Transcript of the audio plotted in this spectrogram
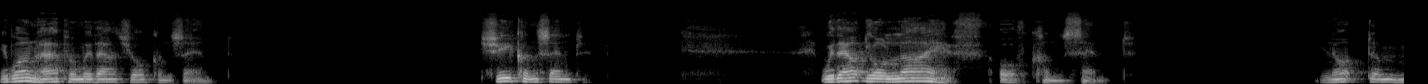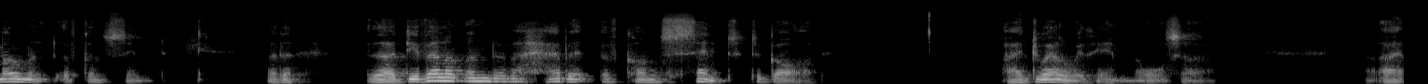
It won't happen without your consent. She consented. Without your life of consent, not a moment of consent, but a, the development of a habit of consent to God. I dwell with him also. I,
